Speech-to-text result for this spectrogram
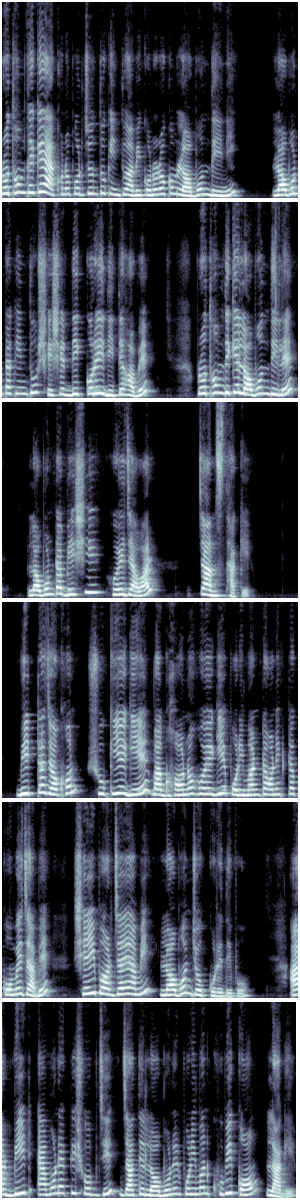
প্রথম থেকে এখনও পর্যন্ত কিন্তু আমি কোনো রকম লবণ দিইনি। লবণটা কিন্তু শেষের দিক করেই দিতে হবে। প্রথম দিকে লবণ দিলে লবণটা বেশি হয়ে যাওয়ার চান্স থাকে। বিটটা যখন শুকিয়ে গিয়ে বা ঘন হয়ে গিয়ে পরিমাণটা অনেকটা কমে যাবে, সেই পর্যায়ে আমি লবণ যোগ করে দেব। আর বিট এমন একটি সবজি যাতে লবণের পরিমাণ খুবই কম লাগে।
